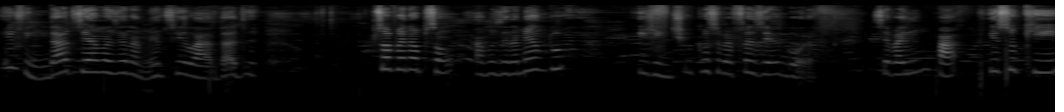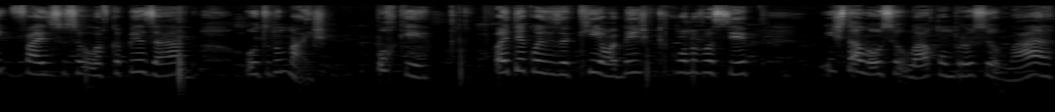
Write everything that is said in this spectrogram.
Enfim, dados e armazenamento, sei lá, dados. Só vai na opção armazenamento. E, gente, o que você vai fazer agora? Você vai limpar isso que faz o celular ficar pesado ou tudo mais. Por quê? Vai ter coisas aqui, ó, desde que quando você instalou o celular, comprou o celular,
